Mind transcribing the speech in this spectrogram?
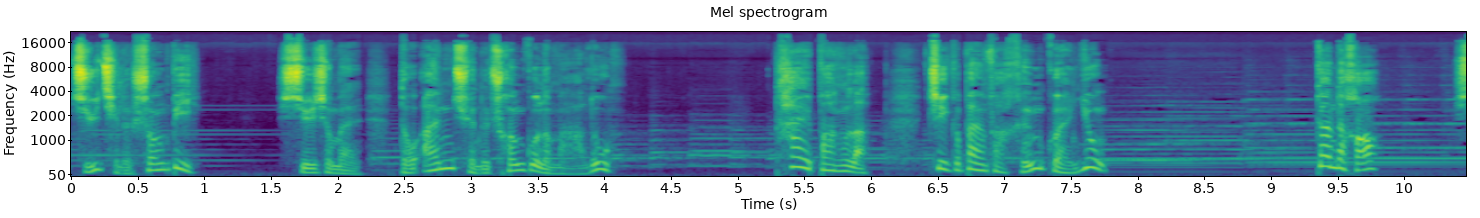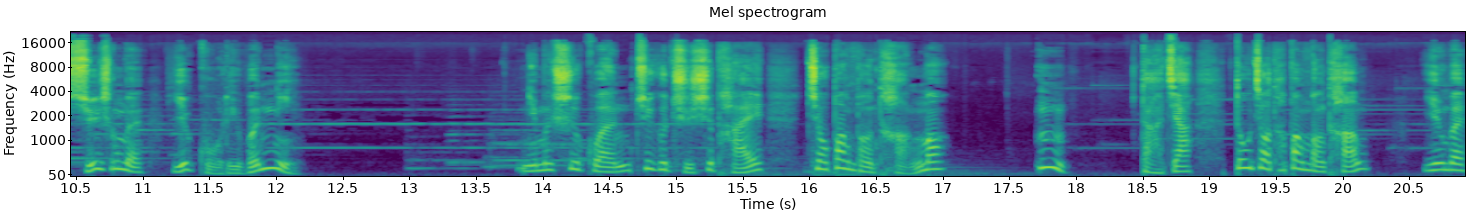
举起了双臂。学生们都安全的穿过了马路，太棒了！这个办法很管用，干得好！学生们也鼓励温妮。你们是管这个指示牌叫棒棒糖吗？嗯，大家都叫它棒棒糖，因为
